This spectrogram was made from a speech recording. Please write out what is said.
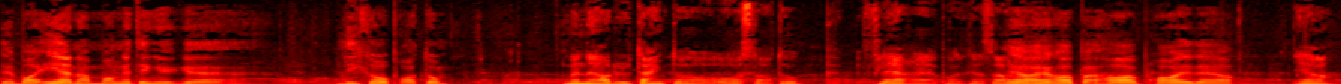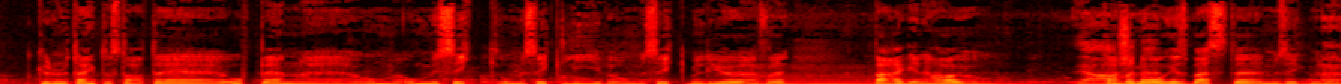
Det er bare én av mange ting jeg eh, liker å prate om. Men hadde du tenkt å, å starte opp flere podkaster? Ja, jeg har, et par ideer. Ja, kunne du tenkt å starte opp en eh, om, om musikk, om musikklivet, om musikkmiljøet? For Bergen har jo ja, kanskje det, Norges beste musikkmiljø.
